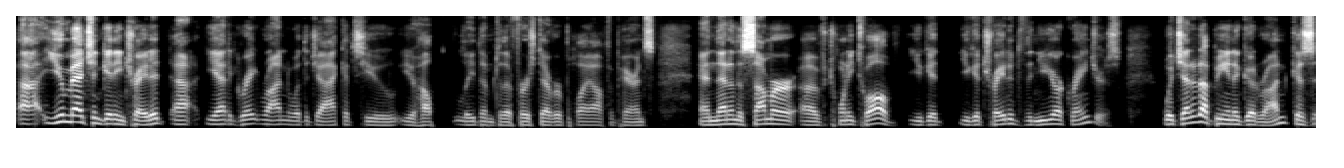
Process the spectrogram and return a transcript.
Uh, you mentioned getting traded. Uh, you had a great run with the jackets. You you helped lead them to their first ever playoff appearance. And then in the summer of 2012 you get you get traded to the new york rangers which ended up being a good run because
